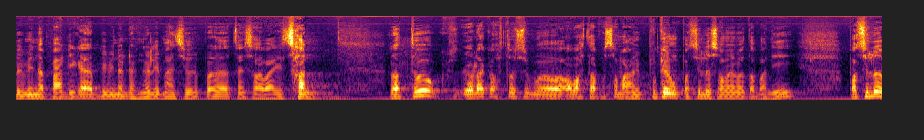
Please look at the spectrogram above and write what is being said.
विभिन्न पार्टीका विभिन्न ढङ्गले मान्छेहरू चाहिँ सहभागी छन्। र त्यो एउटा कस्तो अवस्थासम्म हामी पुग्यौँ पछिल्लो समयमा त भने पछिल्लो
